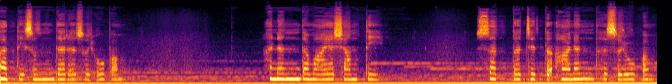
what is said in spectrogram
അതിസുന്ദര സ്വരൂപം. അനന്തമായ ശാന്തി. സത്തചിത്ത് ആനന്ദ സ്വരൂപം.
